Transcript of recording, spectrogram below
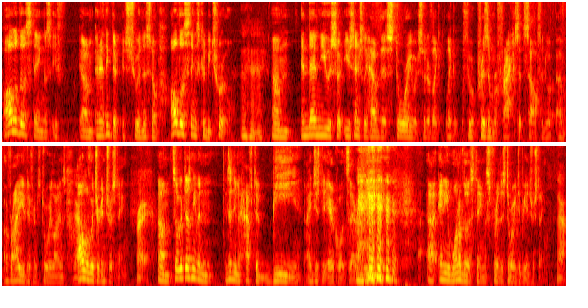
All of those things, if um, and I think that it's true in this film. All those things could be true. mm-hmm. Um, and then you so you essentially have this story which sort of like like through a prism refracts itself into a, a variety of different storylines, Yeah. all of which are interesting. right. Um, so it doesn't even it doesn't even have to be. I just did air quotes there. be- uh, any one of those things for the story to be interesting. Yeah.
